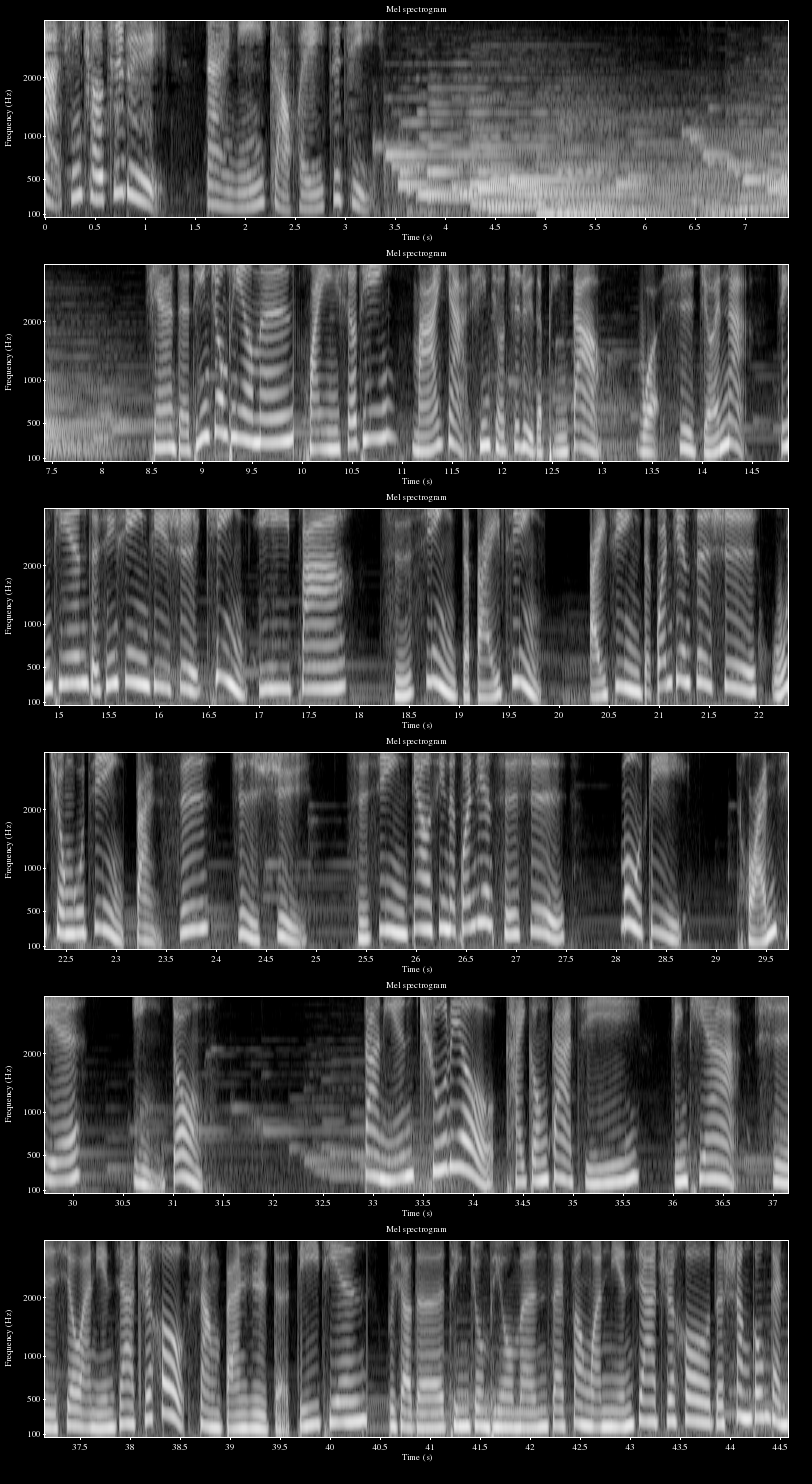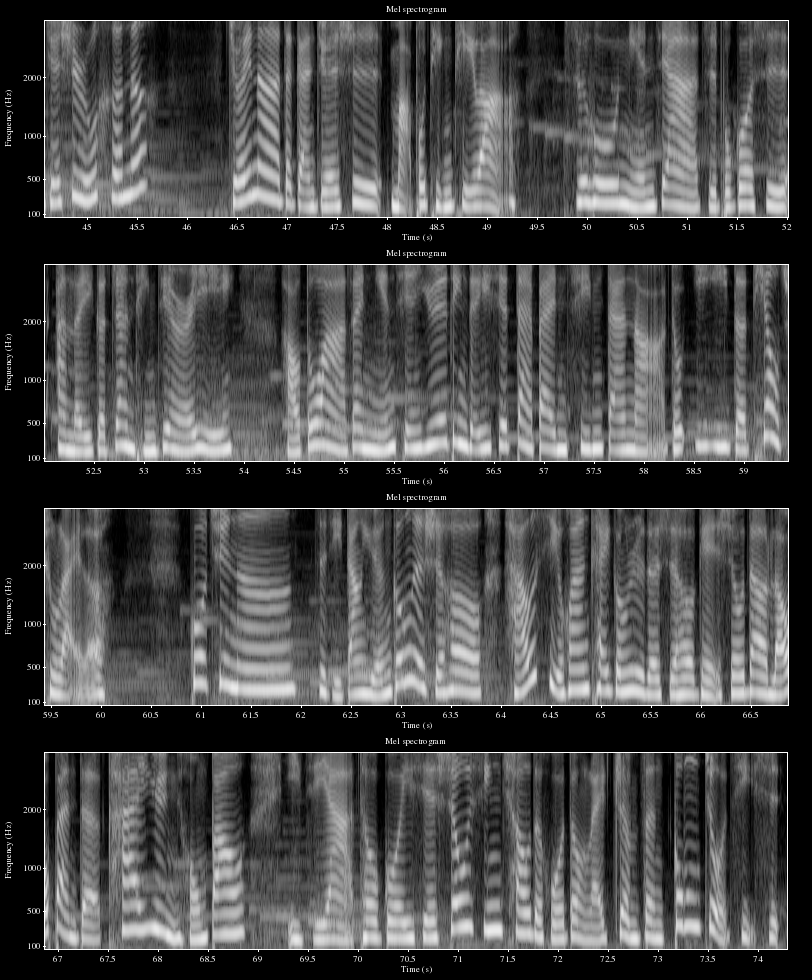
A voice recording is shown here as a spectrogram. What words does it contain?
雅星球之旅，带你找回自己。亲爱的听众朋友们，欢迎收听玛雅星球之旅的频道，我是 Joanna。今天的星星印记是 Kin 一一八，磁性的白镜。白镜的关键字是无穷无尽、反思、秩序。磁性调性的关键词是目的、团结、引动。大年初六开工大吉，今天啊是休完年假之后上班日的第一天。不晓得听众朋友们在放完年假之后的上工感觉是如何呢？Joanna 的感觉是马不停蹄啦。似乎年假只不过是按了一个暂停键而已，好多啊，在年前约定的一些待办清单啊，都一一的跳出来了。过去呢，自己当员工的时候，好喜欢开工日的时候可以收到老板的开运红包，以及啊，透过一些收心操的活动来振奋工作气势。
